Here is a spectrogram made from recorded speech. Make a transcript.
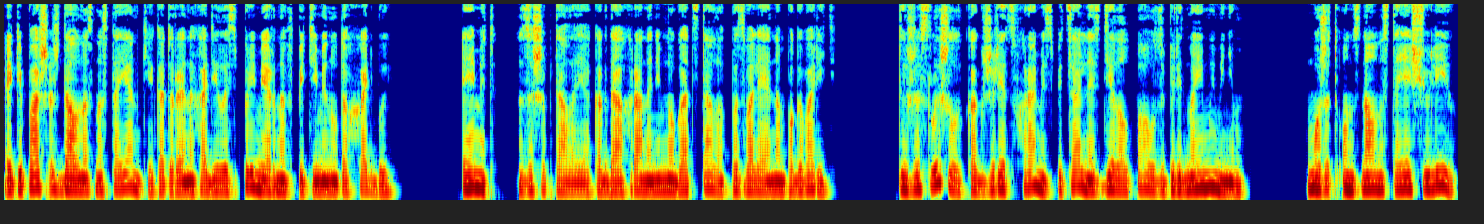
Экипаж ждал нас на стоянке, которая находилась примерно в пяти минутах ходьбы. «Эммет», — зашептала я, когда охрана немного отстала, позволяя нам поговорить. «Ты же слышал, как жрец в храме специально сделал паузу перед моим именем? Может, он знал настоящую Лию?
